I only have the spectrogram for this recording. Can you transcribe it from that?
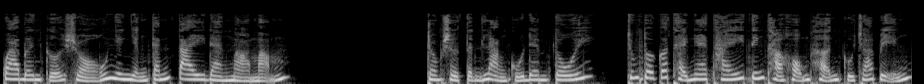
qua bên cửa sổ như những cánh tay đang mò mẫm. Trong sự tĩnh lặng của đêm tối, chúng tôi có thể nghe thấy tiếng thở hổn hển của chó biển.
